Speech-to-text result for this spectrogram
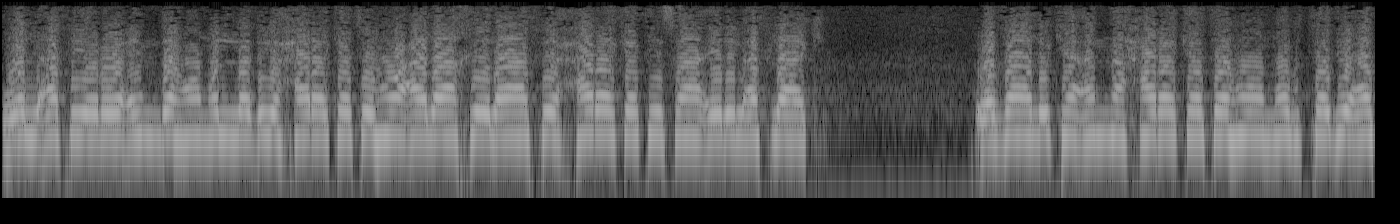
والأثير عندهم الذي حركته على خلاف حركة سائر الأفلاك. وذلك أن حركته مبتدئة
